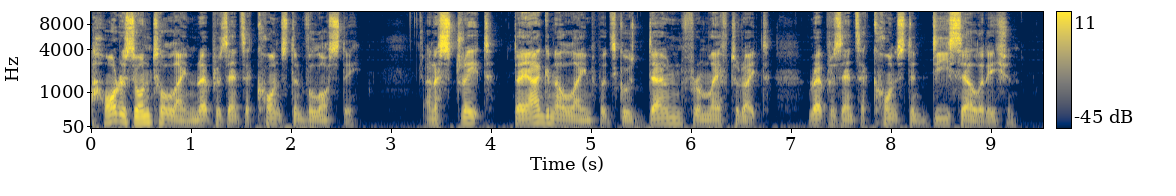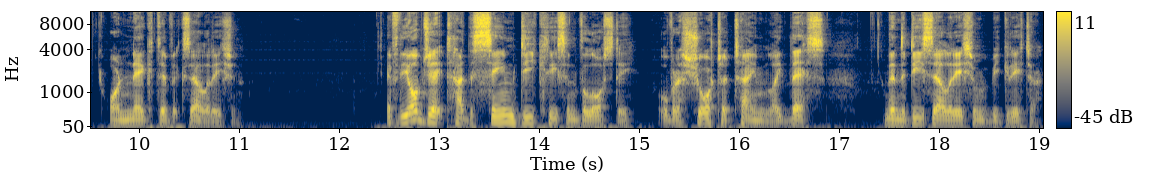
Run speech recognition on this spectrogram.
A horizontal line represents a constant velocity, and a straight diagonal line which goes down from left to right represents a constant deceleration or negative acceleration. If the object had the same decrease in velocity over a shorter time like this, then the deceleration would be greater.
